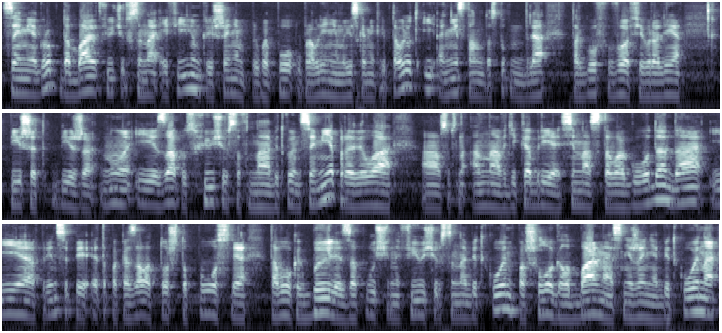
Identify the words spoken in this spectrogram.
CME Group добавит фьючерсы на эфириум к решениям по управлению рисками криптовалют, и они станут доступны для торгов в феврале пишет биржа. Ну и запуск фьючерсов на биткоин CME провела а, собственно, она в декабре 2017 года, да, и, в принципе, это показало то, что после того, как были запущены фьючерсы на биткоин, пошло глобальное снижение биткоина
